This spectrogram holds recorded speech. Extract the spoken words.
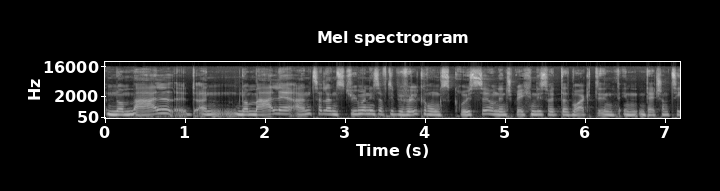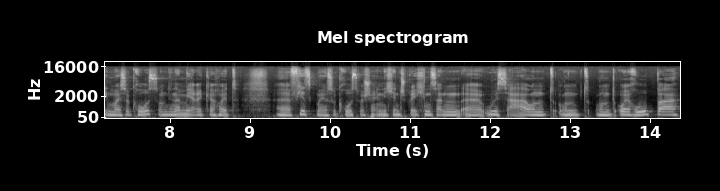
normal, eine normale Anzahl an Streamern ist auf die Bevölkerungsgröße und entsprechend ist halt der Markt in, in Deutschland zehnmal so groß und in Amerika halt äh, 40 mal so groß wahrscheinlich. Entsprechend sind äh, USA und, und, und Europa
